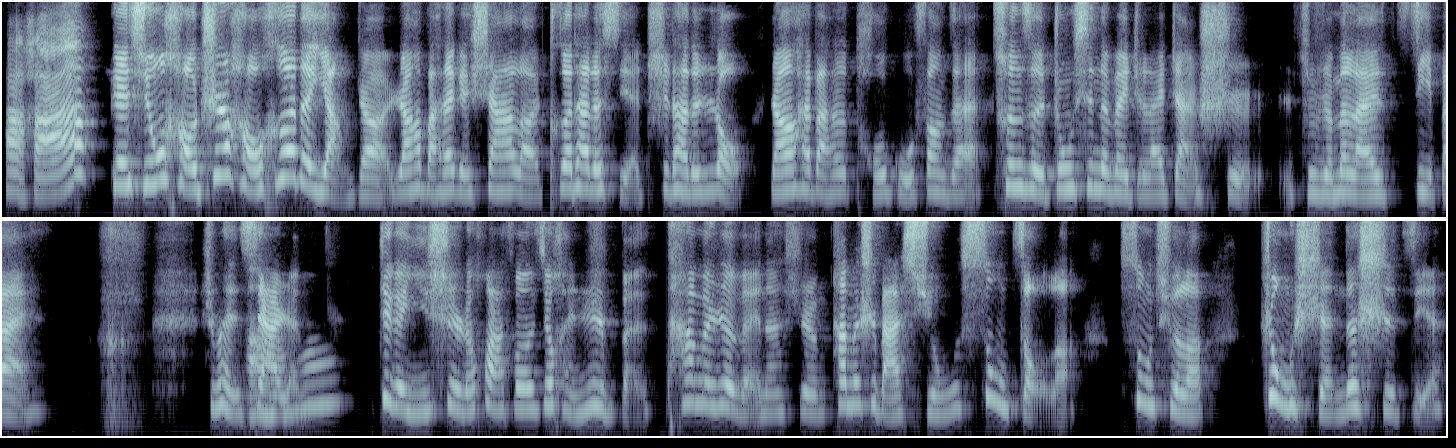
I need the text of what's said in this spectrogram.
啊哈，给熊好吃好喝的养着，然后把它给杀了，喝它的血，吃它的肉，然后还把它的头骨放在村子中心的位置来展示，就人们来祭拜。是不是很吓人？这个仪式的画风就很日本。他们认为呢，是他们是把熊送走了，送去了众神的世界。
